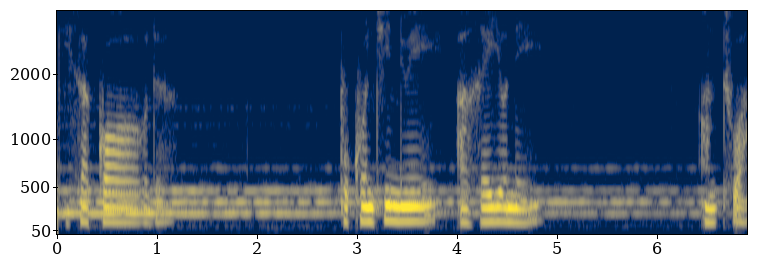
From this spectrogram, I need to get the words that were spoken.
qui s'accordent pour continuer à rayonner en toi.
